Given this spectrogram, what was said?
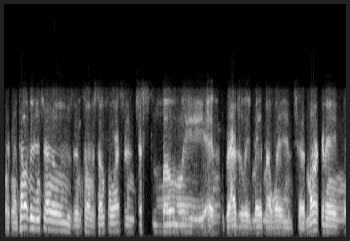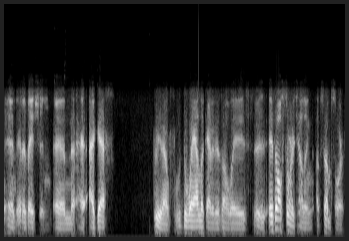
working on television shows and so on and so forth. And just slowly and gradually made my way into marketing and innovation. And I, I guess you know the way I look at it is always it's all storytelling of some sort,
